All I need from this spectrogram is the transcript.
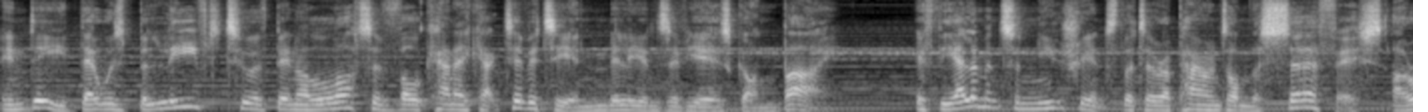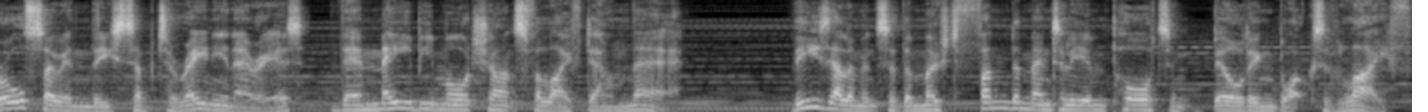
Indeed, there was believed to have been a lot of volcanic activity in millions of years gone by. If the elements and nutrients that are apparent on the surface are also in the subterranean areas, there may be more chance for life down there. These elements are the most fundamentally important building blocks of life,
